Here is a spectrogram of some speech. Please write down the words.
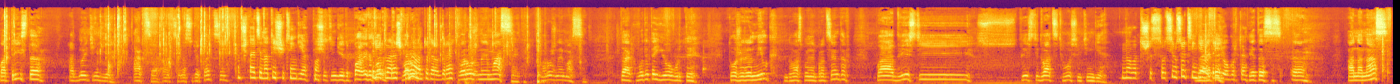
По 301 тенге. Акция, акция. У нас идет акция. Вот, кстати, на 1000 тенге. Вот. 1000 тенге. Это, по- это Три твор- творожка, творог- на, вон туда убирай. Творожная масса это. Творожная масса. Так, вот это йогурты. Тоже Renmilk, 2,5%. По 200, 228 тенге. Ну вот 600, 700 тенге, Да, вот три йогурта. Это с, э, ананас,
